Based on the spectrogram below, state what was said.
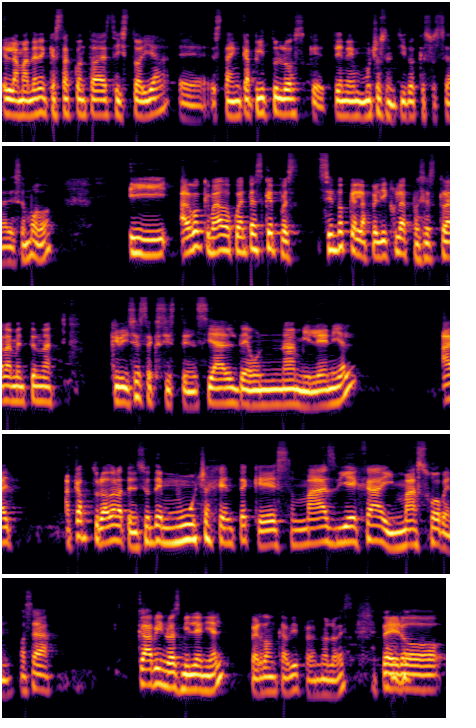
la manera en que está contada esta historia. eh, está en capítulos que tiene mucho sentido que suceda de ese modo. Y algo que me he dado cuenta es que, pues, siento que la película, pues, es claramente una crisis existencial de una millennial. Ha, ha capturado la atención de mucha gente que es más vieja y más joven. O sea, Cabri no es millennial. Perdón, Cabri, pero no lo es. Pero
